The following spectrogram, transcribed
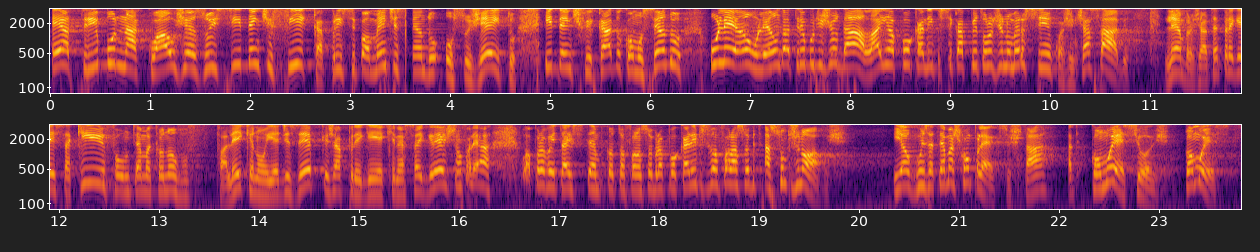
é a tribo na qual Jesus se identifica, principalmente sendo o sujeito identificado como sendo o leão, o leão da tribo de Judá, lá em Apocalipse capítulo de número 5, a gente já sabe. Lembra, já até preguei isso aqui, foi um tema que eu não falei que eu não ia dizer, porque já preguei aqui nessa igreja, então falei, ah, vou aproveitar esse tempo que eu estou falando sobre Apocalipse e vou falar sobre assuntos novos. E alguns até mais complexos, tá? Como esse hoje, como esse.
